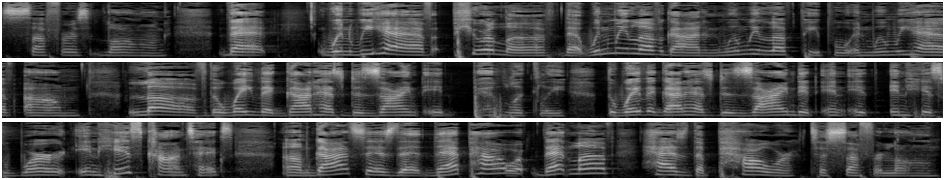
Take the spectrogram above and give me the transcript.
suffers long. That when we have pure love, that when we love God and when we love people and when we have um, love the way that God has designed it biblically, the way that God has designed it in it in His Word, in His context, um, God says that that power, that love, has the power to suffer long.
